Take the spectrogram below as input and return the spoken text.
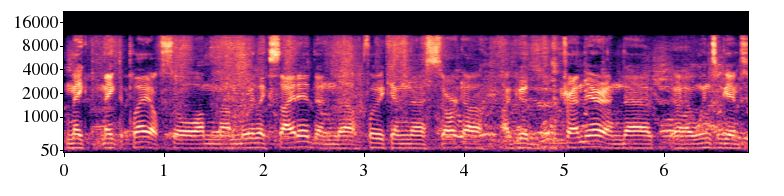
make make the playoffs. So I'm, I'm really excited, and uh, hopefully we can uh, start a, a good trend here and uh, win some games.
